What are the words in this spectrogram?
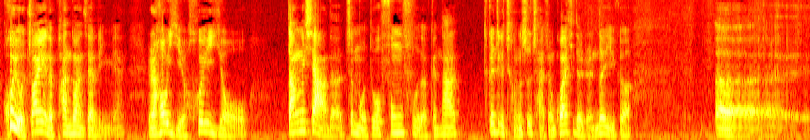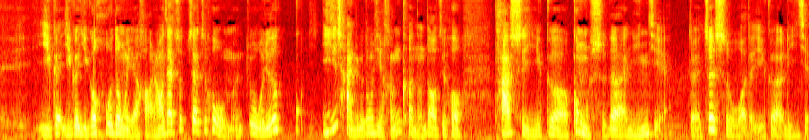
会有专业的判断在里面，然后也会有当下的这么多丰富的跟它跟这个城市产生关系的人的一个呃。一个一个一个互动也好，然后在最在最后，我们就我觉得遗产这个东西很可能到最后，它是一个共识的凝结，对，这是我的一个理解。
